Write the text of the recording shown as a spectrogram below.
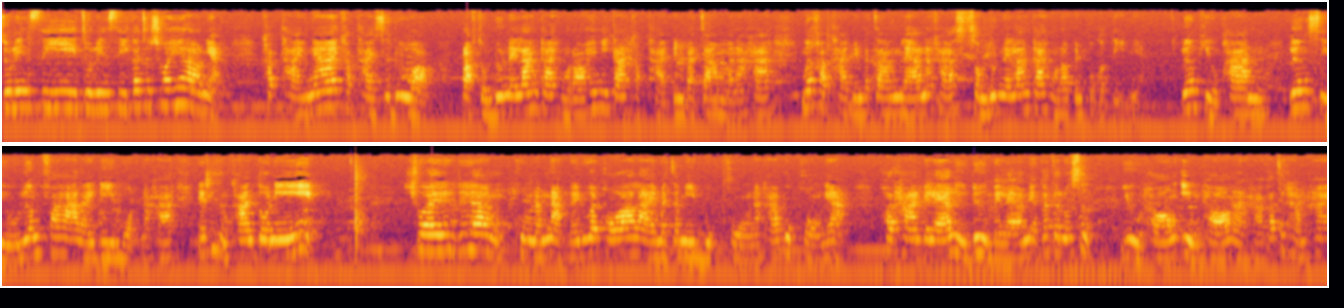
จุลินทรีย์ จุลินทรีย์ก็จะช่วยให้เราเนี่ยขับถ่ายง่าย ขับถ่ายสะดวก ปรับสมดุลในร่างกายของเราให้มีการขับถ่ายเป็นประจำนะคะ เมื่อขับถ่ายเป็นประจำแล้วนะคะ สมดุลในร่างกายของเราเป็นปกติเนี่ยเรื่องผิวพรรณเรื่องสิวเรื่องฝ้าอะไรดีหมดนะคะ และที่สำคัญตัวนี้ ช่วยเรื่องคุมน้ำหนักได้ด้วย เพราะว่าอะไรมันจะมีบุกผงนะคะ บุกผงเนี่ยพอทานไปแล้วหรือดื่มไปแล้วเนี่ยก็จะรู้สึกอยู่ท้องอิ่มท้องนะคะ ก็จะทำให้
